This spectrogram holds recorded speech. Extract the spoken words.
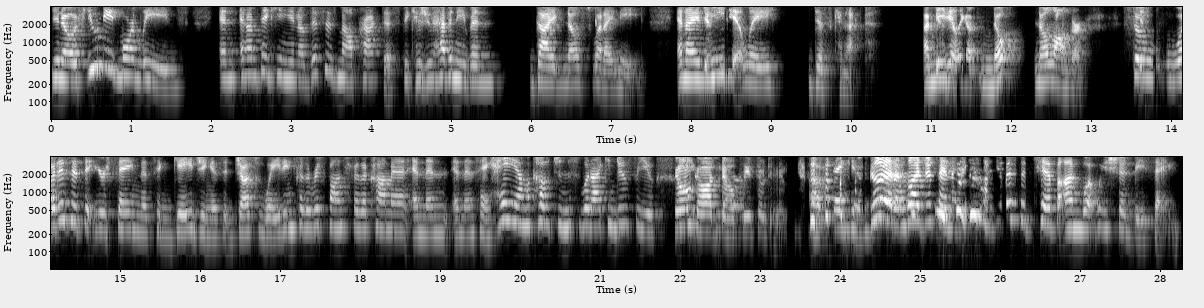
you know, if you need more leads, and and I'm thinking, you know, this is malpractice because you haven't even diagnosed what I need, and I immediately yes. disconnect. Immediately yes. go, nope, no longer. So yeah. what is it that you're saying that's engaging? Is it just waiting for the response for the comment and then and then saying, "Hey, I'm a coach and this is what I can do for you"? Oh God, no! Please don't do it. oh, thank you. Good. I'm glad you're saying that. Give us a tip on what we should be saying.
